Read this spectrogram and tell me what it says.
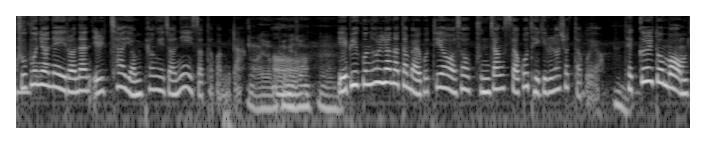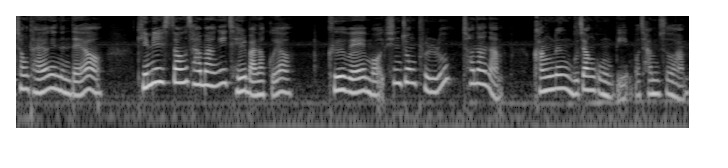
99년에 일어난 1차 연평해전이 있었다고 합니다. 아, 연평해전. 어, 네. 예비군 훈련하다 말고 뛰어와서 군장 싸고 대기를 하셨 다고요. 음. 댓글도 뭐 엄청 다양했는데요. 김일성 사망이 제일 많았고요. 그 외에 뭐 신종플루, 천안함, 강릉 무장공비, 뭐 잠수함,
